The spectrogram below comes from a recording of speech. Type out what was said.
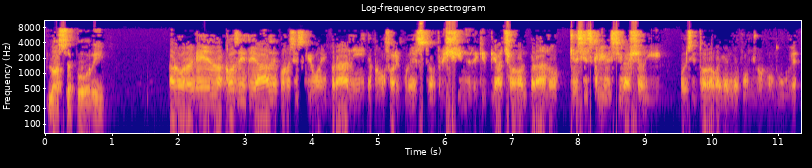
lo, assapori? Allora, la cosa ideale quando si scrivono i brani è proprio fare questo, a prescindere che piacciono al brano. Cioè si scrive, si lascia lì, poi si torna magari dopo un giorno o due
